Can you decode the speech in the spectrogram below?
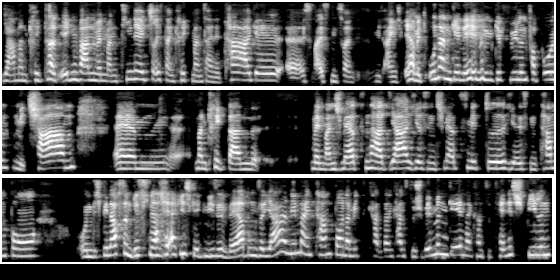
ja, man kriegt halt irgendwann, wenn man Teenager ist, dann kriegt man seine Tage, äh, ist meistens so ein, mit eigentlich eher mit unangenehmen Gefühlen verbunden, mit Scham. Ähm, man kriegt dann, wenn man Schmerzen hat, ja, hier sind Schmerzmittel, hier ist ein Tampon. Und ich bin auch so ein bisschen allergisch gegen diese Werbung, so, ja, nimm ein Tampon, damit kann, dann kannst du schwimmen gehen, dann kannst du Tennis spielen.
